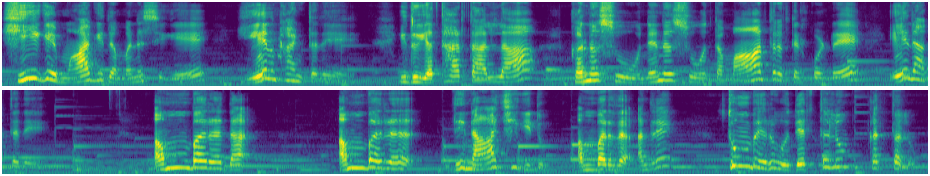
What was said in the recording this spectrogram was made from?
ಹೀಗೆ ಮಾಗಿದ ಮನಸ್ಸಿಗೆ ಏನು ಕಾಣ್ತದೆ? ಇದು ಯಥಾರ್ಥ ಅಲ್ಲ. ಕನಸು, ನೆನಸು ಅಂತ ಮಾತ್ರ ತಿಳ್ಕೊಂಡ್ರೆ ಏನಾಗ್ತದೆ? ಅಂಬರದ, ಅಂಬರ ದಿನಾಚಿಗಿದು. ಅಂಬರದ ಅಂದ್ರೆ ತುಂಬಿರುವುದೆತ್ತಲು ಕತ್ತಲು.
